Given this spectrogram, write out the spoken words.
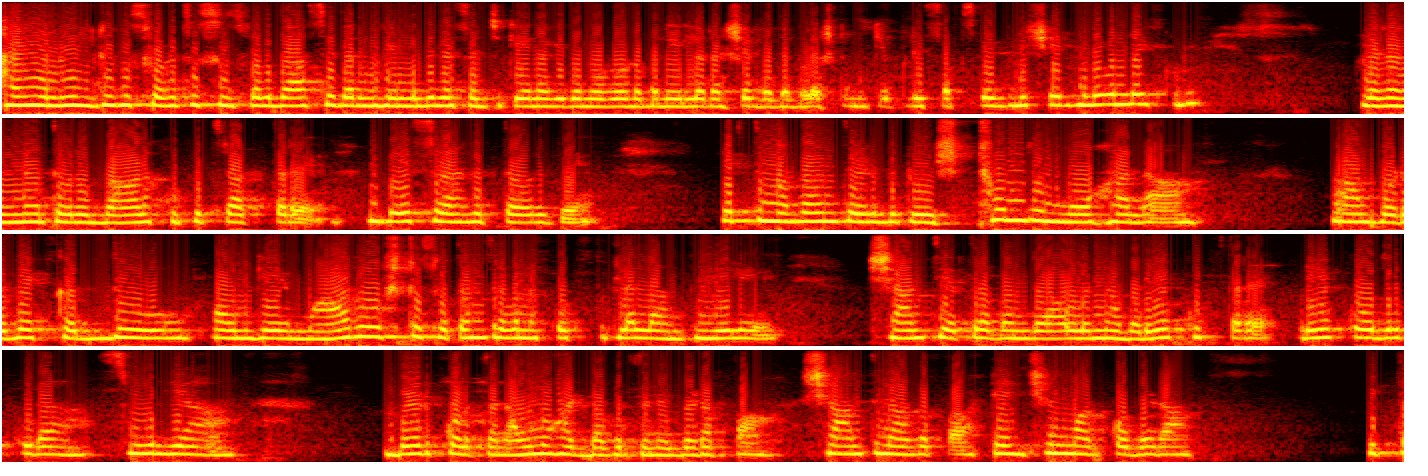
ಹಾಯ್ ಹಲೋ ಎಲ್ರಿಗೂ ಸ್ವಾಗತ. ಸುಸ್ವಾಗತ. ಆಸೆ, ಧರ್ಮ ಮುಂದಿನ ಸಂಚಿಕೆ ಏನಾಗಿದೆ ನೋಡೋಣ. ಬನ್ನಿ ಎಲ್ಲರ ಆಶೀರ್ವಾದಗಳು ಅಷ್ಟು ಮುಖ್ಯ. ಪ್ಲೀಸ್ ಸಬ್ಸ್ಕ್ರೈಬ್ ಮಾಡಿ ಶೇರ್ ಮಾಡಿ ಲೈಕ್ ಕೊಡಿ. ರಂಗನಾಥ್ ಅವರು ಬಹಳ ಕುಪಿತ್ರ ಆಗ್ತಾರೆ. ಬೇಸರ ಆಗುತ್ತೆ ಅವ್ರಿಗೆ. ಎತ್ತು ಮಗ ಅಂತ ಹೇಳ್ಬಿಟ್ಟು ಇಷ್ಟೊಂದು ಮೋಹನ ಒಡವೆ ಕದ್ದು ಅವನಿಗೆ ಮಾರುವಷ್ಟು ಸ್ವತಂತ್ರವನ್ನ ಕೊಟ್ಬಿಟ್ಲಲ್ಲ ಅಂತ ಹೇಳಿ ಶಾಂತಿ ಹತ್ರ ಬಂದು ಅವಳನ್ನ ಬಡಿಯಕ್ಕೆ ಹೋಗ್ತಾರೆ ಬಡಿಯಕ್ಕೆ ಹೋದ್ರು ಕೂಡ ಸೂರ್ಯ ಬೇಡ್ಕೊಳ್ತಾನೆ. ಅವನು ಅಡ್ಡ ಬರ್ತಾನೆ ಬೇಡಪ್ಪ, ಶಾಂತನಾಗಪ್ಪ ಟೆನ್ಷನ್ ಮಾಡ್ಕೋಬೇಡ. ಇತ್ತ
